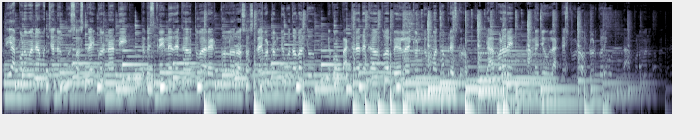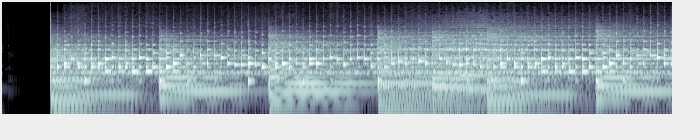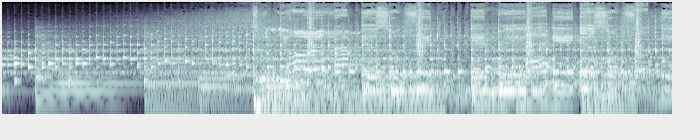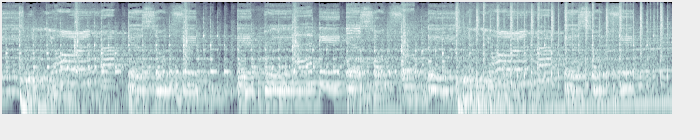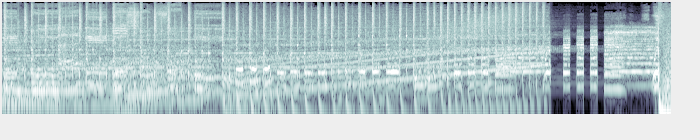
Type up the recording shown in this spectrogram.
ଯଦି ଆପଣମାନେ ଆମ ଚ୍ୟାନେଲକୁ ସବସ୍କ୍ରାଇବ୍ କରିନାହାନ୍ତି ତେବେ ସ୍କ୍ରିନ୍ରେ ଦେଖାଯାଉଥିବା ରେଡ୍ କଲର୍ର ସବସ୍କ୍ରାଇବ୍ ବଟନ୍ଟିକୁ ଦବାନ୍ତୁ ଏବଂ ପାଖରେ ଦେଖାଯାଉଥିବା ବେଲ୍ ଆଇକନ୍ଟିକୁ ମଧ୍ୟ ପ୍ରେସ୍ କରନ୍ତୁ। ଯାହାଫଳରେ ଆମେ ଯେଉଁ ଲାଟେଷ୍ଟ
